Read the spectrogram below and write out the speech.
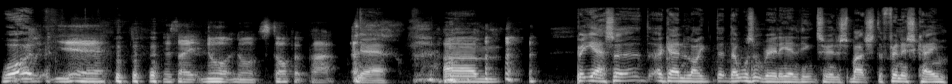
What?" Yeah. it's like, no, no, stop it, Pat. yeah. Um, but yeah, so again, like th- there wasn't really anything to this match. The finish came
